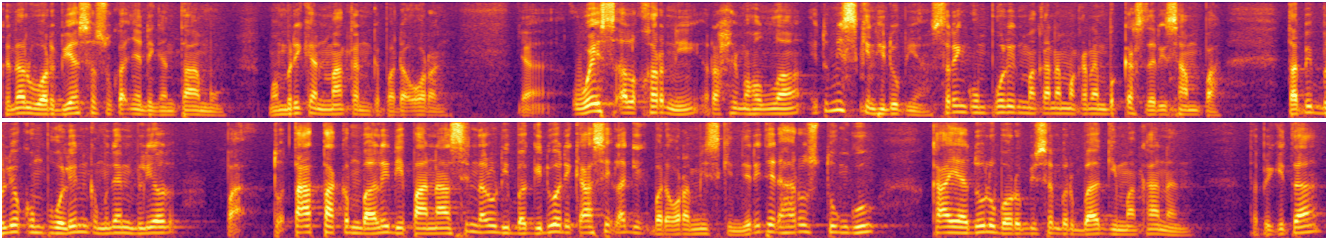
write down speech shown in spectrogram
Kenal luar biasa sukanya dengan tamu, memberikan makan kepada orang. Ya, Wais Al-Qarni rahimahullah itu miskin hidupnya, sering kumpulin makanan-makanan bekas dari sampah. Tapi beliau kumpulin kemudian beliau Pak tata kembali dipanasin lalu dibagi dua dikasih lagi kepada orang miskin. Jadi tidak harus tunggu kaya dulu baru bisa berbagi makanan. Tapi kita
